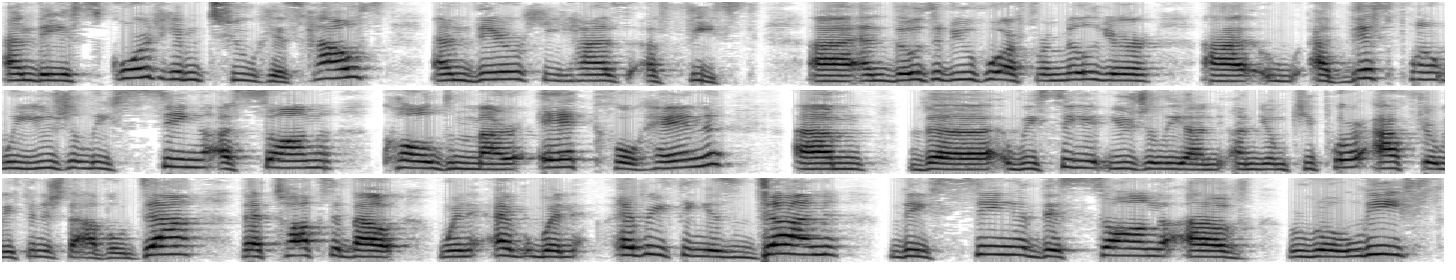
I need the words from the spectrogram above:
and they escort him to his house and there he has a feast. Uh, and those of you who are familiar, uh, at this point, we usually sing a song called Mar'eh Kohen. Um, the we sing it usually on, on Yom Kippur after we finish the avodah that talks about when ev- when everything is done, they sing this song of relief,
